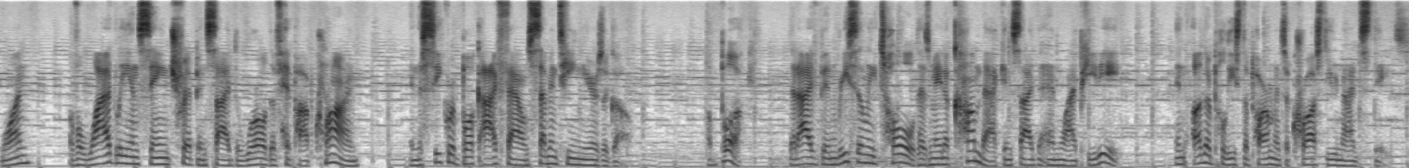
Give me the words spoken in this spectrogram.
One, of a wildly insane trip inside the world of hip hop crime in the secret book I found 17 years ago. A book that I've been recently told has made a comeback inside the NYPD and other police departments across the United States.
